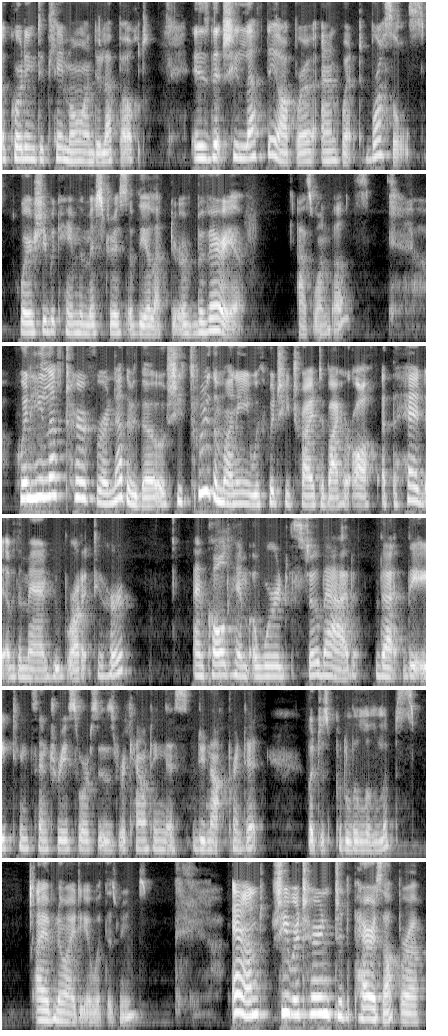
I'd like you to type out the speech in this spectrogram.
according to Clément and de Laporte, is that she left the opera and went to Brussels, where she became the mistress of the Elector of Bavaria, as one does. When he left her for another, though, she threw the money with which he tried to buy her off at the head of the man who brought it to her, and called him a word so bad that the 18th century sources recounting this do not print it, but just put a little ellipse. I have no idea what this means. And she returned to the Paris Opera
